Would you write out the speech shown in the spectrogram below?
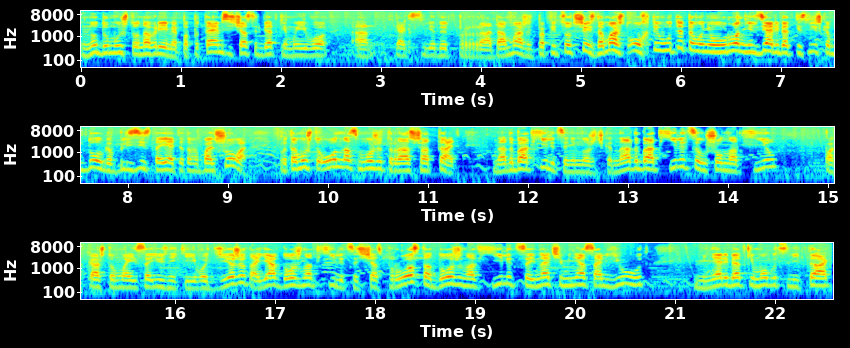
Ну, думаю, что на время. Попытаемся сейчас, ребятки, мы его а, как следует продамажить. По 506 дамажит. Ох ты, вот это у него урон. Нельзя, ребятки, слишком долго вблизи стоять этого большого, потому что он нас может расшатать. Надо бы отхилиться немножечко. Надо бы отхилиться. Ушел на отхил. Пока что мои союзники его держат, а я должен отхилиться. Сейчас просто должен отхилиться, иначе меня сольют. Меня, ребятки, могут слить. Так,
